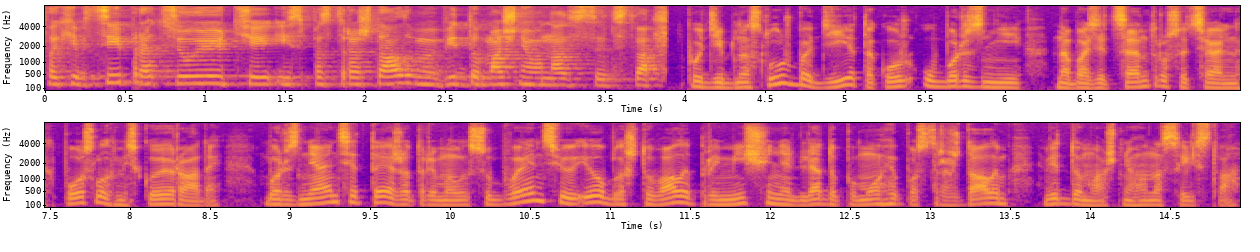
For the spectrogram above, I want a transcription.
фахівці працюють із постраждалими від домашнього насильства. Подібна служба діє також у Борзні на базі центру соціальних послуг міської ради. Борзнянці теж отримали субвенцію і облаштували приміщення для допомоги постраждалим від домашнього насильства.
